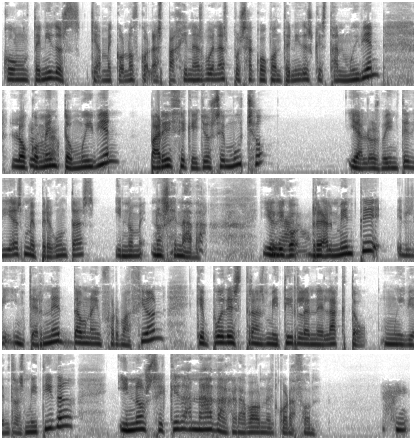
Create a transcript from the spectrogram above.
contenidos, ya me conozco las páginas buenas, pues saco contenidos que están muy bien, lo comento muy bien, parece que yo sé mucho, y a los 20 días me preguntas y no, me, no sé nada. Yo digo, realmente el Internet da una información que puedes transmitirla en el acto muy bien transmitida y no se queda nada grabado en el corazón. Sí,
